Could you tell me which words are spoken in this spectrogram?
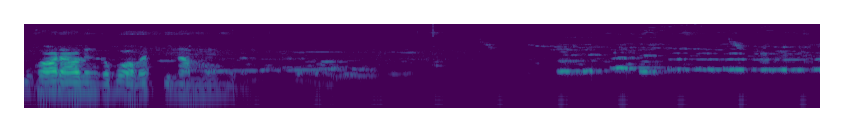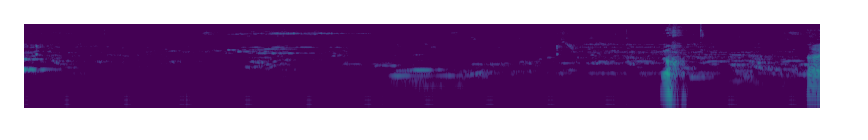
กูขอดาวหนึ่งก็บอกไปกูนำแม่งเลยนะใช่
